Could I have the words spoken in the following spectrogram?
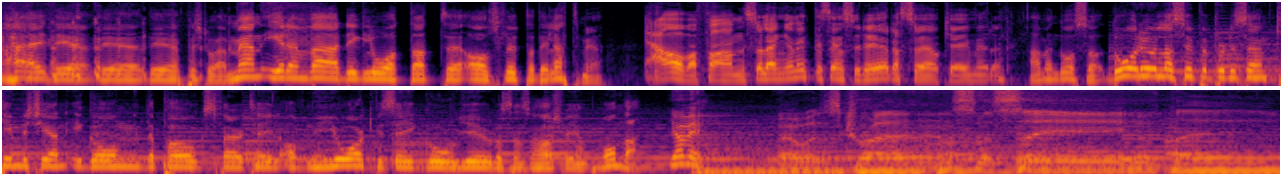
Nej, det, det, det, förstår jag. Men är det en värdig låt att uh, avsluta det lätt med? Ja, vad fan, så länge den inte censureras så är jag okej okay med den. Ja, men då så. Då rullar superproducent Kim Wirsén igång The Pogues Fairytale of New York. Vi säger god jul och sen så hörs vi igen på måndag. Gör vi! It was Christmas Eve, babe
